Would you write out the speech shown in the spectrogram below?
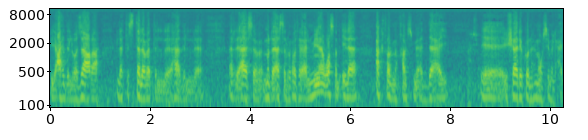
في عهد الوزارة التي استلمت هذه الرئاسة من رئاسة البحوث العلمية وصل إلى أكثر من 500 داعي يشاركون في موسم الحج.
